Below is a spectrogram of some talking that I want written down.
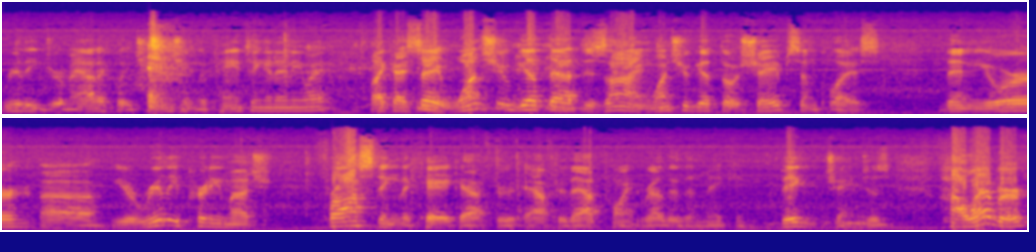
really dramatically changing the painting in any way. Like I say, once you get that design, once you get those shapes in place, then you're uh, you're really pretty much frosting the cake after after that point, rather than making big changes. However,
